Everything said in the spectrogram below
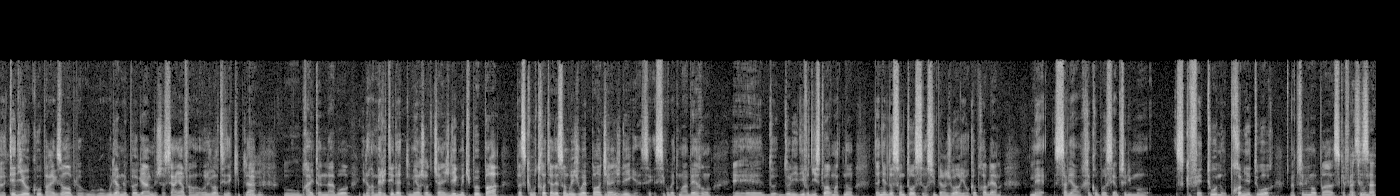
euh, Teddy Oko par exemple, ou William Le Pogam, je sais rien, enfin, un joueur de ces équipes-là, mhm. ou Brighton Labo, il aurait mérité d'être le meilleur joueur de Challenge League, mais tu peux pas, parce qu'au 31 décembre, il jouait pas en Challenge mhm. League. C'est complètement aberrant. Et, de, les livres d'histoire maintenant, Daniel Dos Santos, c'est un super joueur, il n'y a aucun problème. Mais ça vient récompenser absolument ce que fait tout nos premiers tours, mais absolument pas ce qu'a fait tout. Ça.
